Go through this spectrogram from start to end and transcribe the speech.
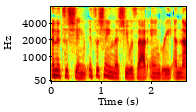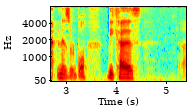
and it's a shame. It's a shame that she was that angry and that miserable because uh,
